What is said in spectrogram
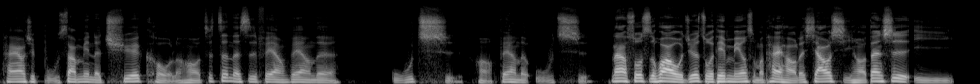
他要去补上面的缺口了哈，这真的是非常非常的无耻哈，非常的无耻。那说实话，我觉得昨天没有什么太好的消息哈，但是以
